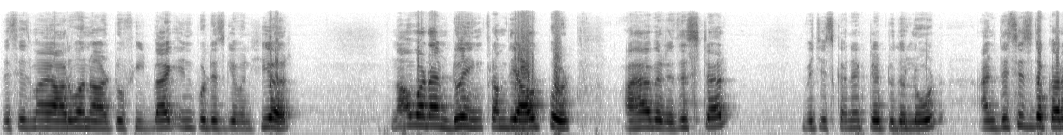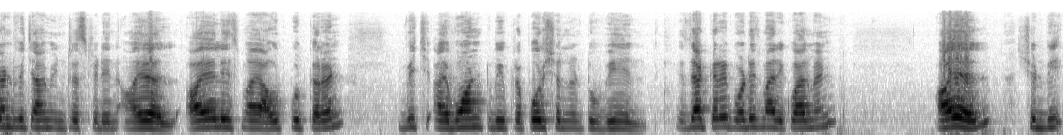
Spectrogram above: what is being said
this is my R1 R2 feedback input is given here. Now what I am doing from the output I have a resistor which is connected to the load and this is the current which I am interested in IL, IL is my output current which I want to be proportional to Vin. Is that correct? What is my requirement? IL should be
